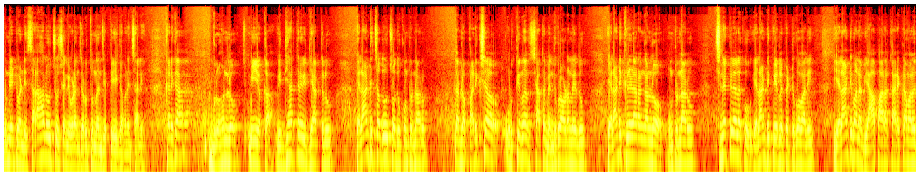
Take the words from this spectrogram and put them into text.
ఉండేటువంటి సలహాలు సూచనలు ఇవ్వడం జరుగుతుందని చెప్పి గమనించాలి. కనుక గృహంలో మీ యొక్క విద్యార్థిని విద్యార్థులు ఎలాంటి చదువు చదువుకుంటున్నారు? దాంట్లో పరీక్ష ఉత్తీర్ణత శాతం ఎందుకు రావడం లేదు? ఎలాంటి క్రీడారంగంలో ఉంటున్నారు? చిన్నపిల్లలకు ఎలాంటి పేర్లు పెట్టుకోవాలి? ఎలాంటి మన వ్యాపార కార్యక్రమాలు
